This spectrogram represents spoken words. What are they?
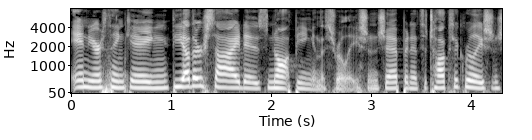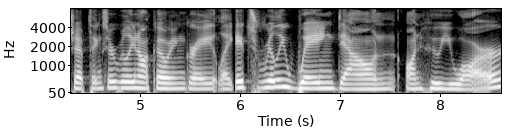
and you're thinking the other side is not being in this relationship and it's a toxic relationship, things are really not going great. Like it's really weighing down on who you are.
